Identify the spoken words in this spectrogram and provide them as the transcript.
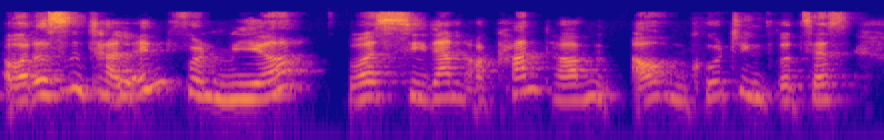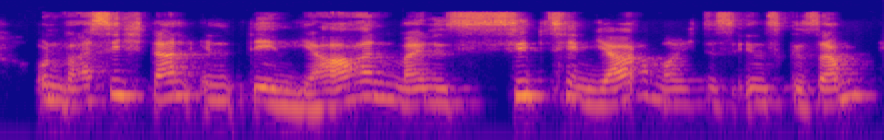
Aber das ist ein Talent von mir, was sie dann erkannt haben, auch im Coaching-Prozess und was ich dann in den Jahren, meine 17 Jahre mache ich das insgesamt,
